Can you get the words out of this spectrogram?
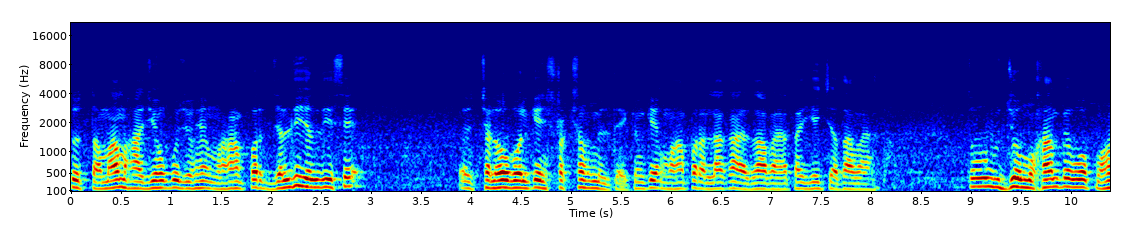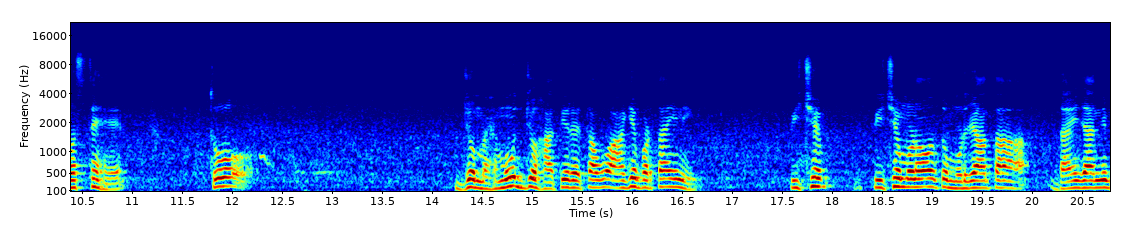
तो तमाम हाजियों को जो है, वहाँ पर जल्दी जल्दी से चलो बोल के इंस्ट्रक्शंस मिलते हैं, क्योंकि वहाँ पर अल्लाह का अजाब आया था, यही चदाब आया था। तो जो मुकाम पे वो पहुँचते हैं तो जो महमूद जो हाथी रहता, वो आगे बढ़ता ही नहीं। पीछे पीछे मुड़ाओ तो मुड़ जाता, दाई जानब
